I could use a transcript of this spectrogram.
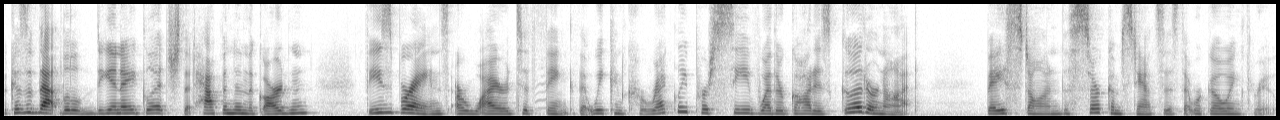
because of that little DNA glitch that happened in the garden, these brains are wired to think that we can correctly perceive whether God is good or not based on the circumstances that we're going through.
